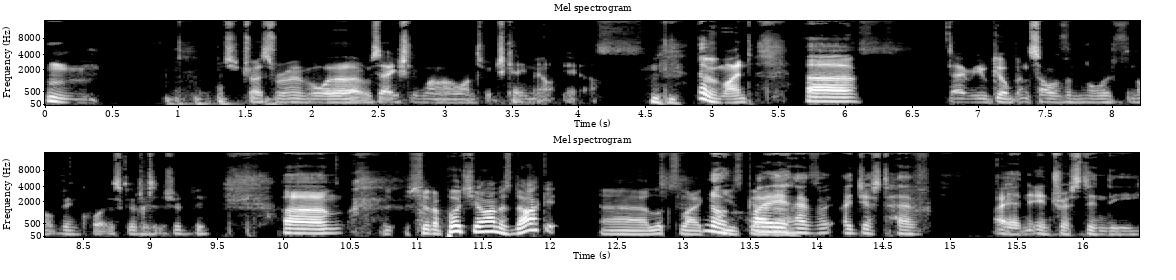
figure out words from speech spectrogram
Hmm. I should try to remember whether that was actually one of the ones which came out. Yeah. Never mind. Uh, David Gilbert and Sullivan knowledge for not being quite as good as it should be. Um, Should I put you on his docket? Uh, looks like no, he's got. I a- have. I just have an interest in the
